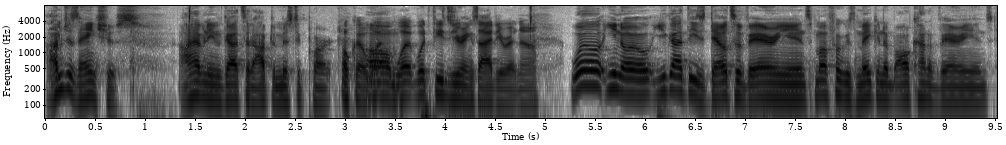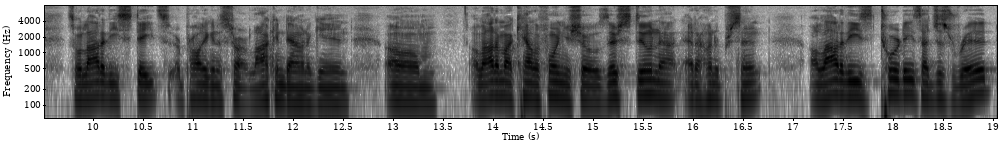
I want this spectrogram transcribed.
I'm just anxious. I haven't even got to the optimistic part. Okay, what, Um, what what feeds your anxiety right now? Well, you know, you got these Delta variants, motherfuckers making up all kind of variants. So a lot of these states are probably going to start locking down again. Um, a lot of my California shows, they're still not at 100%. A lot of these tour dates I just read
